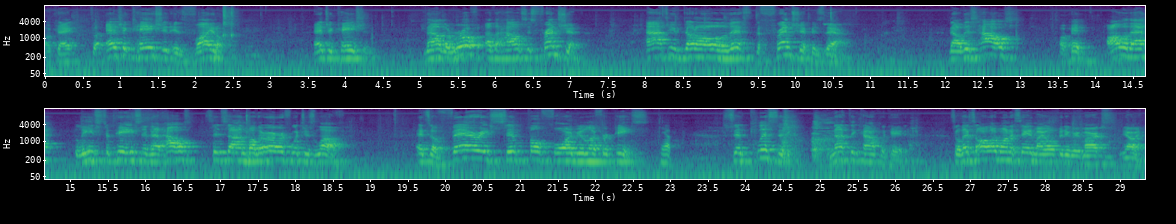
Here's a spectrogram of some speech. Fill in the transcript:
Okay? So education is vital. Education. Now the roof of the house is friendship. After you've done all of this, the friendship is there. Now this house, okay, all of that leads to peace, and that house sits on Mother Earth, which is love. It's a very simple formula for peace. Yep. Simplicity, nothing complicated. So that's all I want to say in my opening remarks. Yowie.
